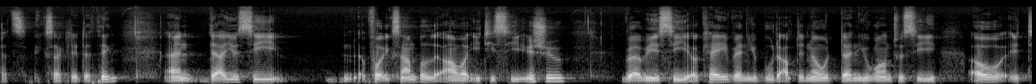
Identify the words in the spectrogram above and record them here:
That's exactly the thing. And there you see, for example, our etc issue, where we see, okay, when you boot up the node, then you want to see, oh, it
